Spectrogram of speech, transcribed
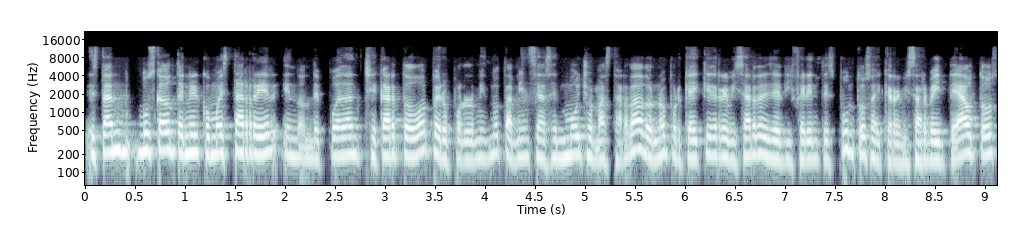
están buscando tener como esta red en donde puedan checar todo, pero por lo mismo también se hace mucho más tardado, ¿no? Porque hay que revisar desde diferentes puntos, hay que revisar 20 autos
